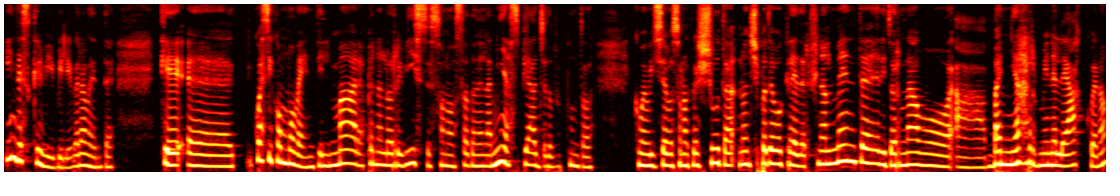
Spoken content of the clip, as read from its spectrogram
indescrivibili, veramente, che eh, quasi commoventi. Il mare, appena l'ho rivisto e sono stata nella mia spiaggia dove appunto, come vi dicevo, sono cresciuta, non ci potevo credere. Finalmente ritornavo a bagnarmi nelle acque, no?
